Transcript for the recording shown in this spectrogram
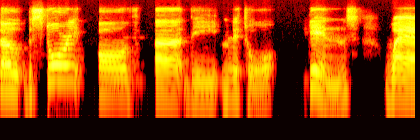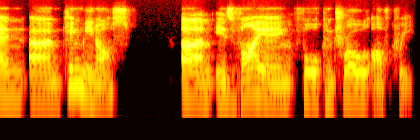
So the story of uh, the Minotaur begins when um, King Minos um, is vying for control of Crete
